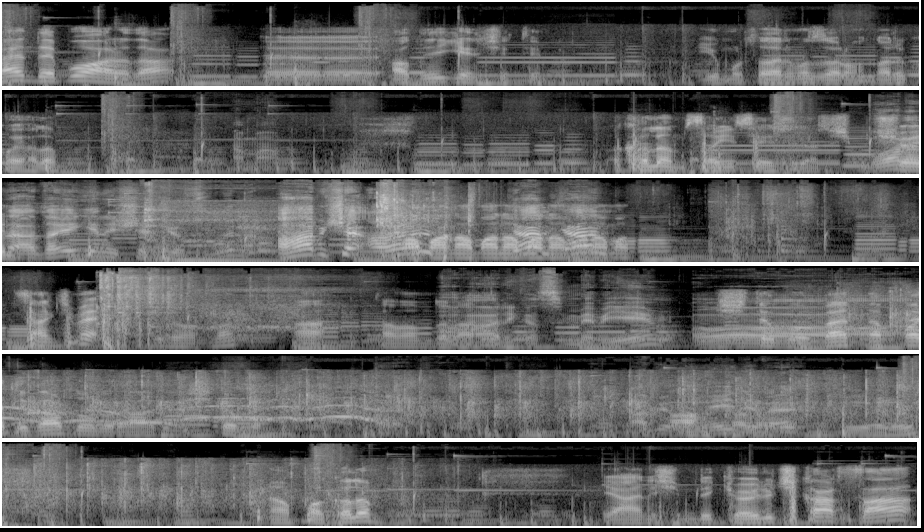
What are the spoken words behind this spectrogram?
Ben de bu arada eee adayı genişleteyim. Yumurtalarımız var onları koyalım. Tamam. Bakalım sayın seyirciler. Şimdi Bu şöyle. arada adayı genişletiyorsun değil mi? Aha bir şey. Ana. Aman aman aman Gel, aman gel. aman. Sen kime? vuruyorsun lan? Ha tamamdır abi. Harikasın bebeğim. Oo. İşte bu. Benden bodyguard olur abi. İşte bu. Abi o neydi be? Ahtaları koyuyoruz. Ha, bakalım. Yani şimdi köylü çıkarsa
